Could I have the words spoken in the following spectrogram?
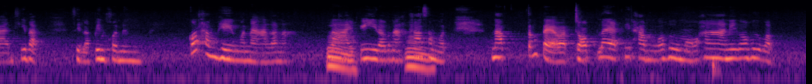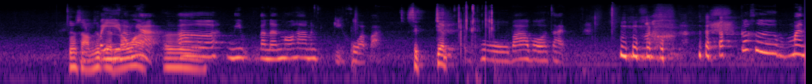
การที่แบบศิลปินคนหนึ่งก็ทำเพลงมานานแล้วนะอืมหลายปีแล้วนะอืมถ้าสมมตินับตั้งแต่แบบจ็อบแรกที่ทำก็คือมห้านี่ก็คือแบบจนสามสิบปีเอ็ดแล้แล้ววว่าเนี่ยเอเอออ นี่ตอนนั้นมห้ามันกี่ขวบอะสิบเจ็ดโหบ้าบอจัด ก็คือมัน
